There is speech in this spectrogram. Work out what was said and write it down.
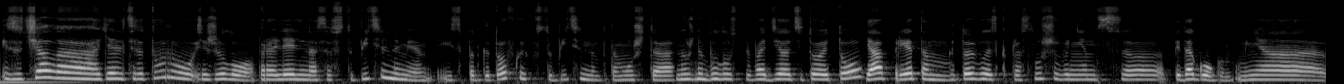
Изучала я литературу тяжело, параллельно со вступительными и с подготовкой к вступительным, потому что нужно было успевать делать и то, и то. Я при этом готовилась к прослушиваниям с педагогом. У меня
